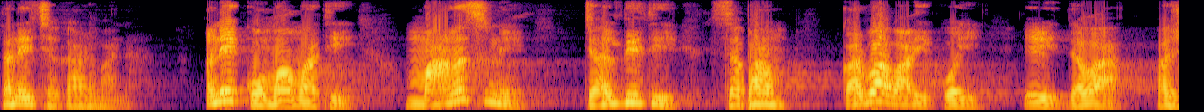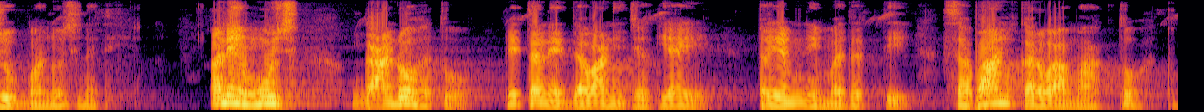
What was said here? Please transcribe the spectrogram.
તને જગાડવાના. અને કોમામાંથી માણસને જલ્દીથી સભામ કરવાવાળી કોઈ એવી દવા હજુ બનું જ નથી. અને હું જ ગાંડો હતો કે તને દવાની જગ્યાએ પ્રેમની મદદથી સભાન કરવા માગતો હતો.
